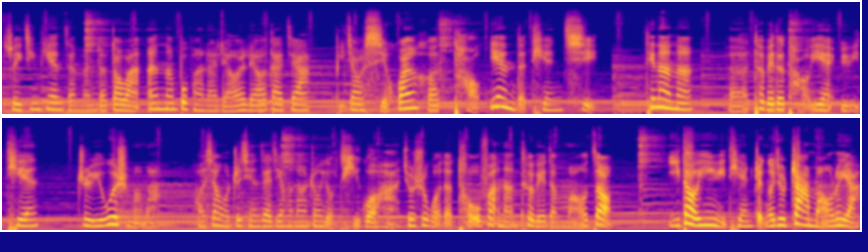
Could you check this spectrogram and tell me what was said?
所以今天咱们的道晚安呢，不妨来聊一聊大家比较喜欢和讨厌的天气。缇娜呢，呃，特别的讨厌雨天，至于为什么嘛？ 好像我之前在节目当中有提过哈，就是我的头发呢特别的毛躁，一到阴雨天整个就炸毛了呀，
